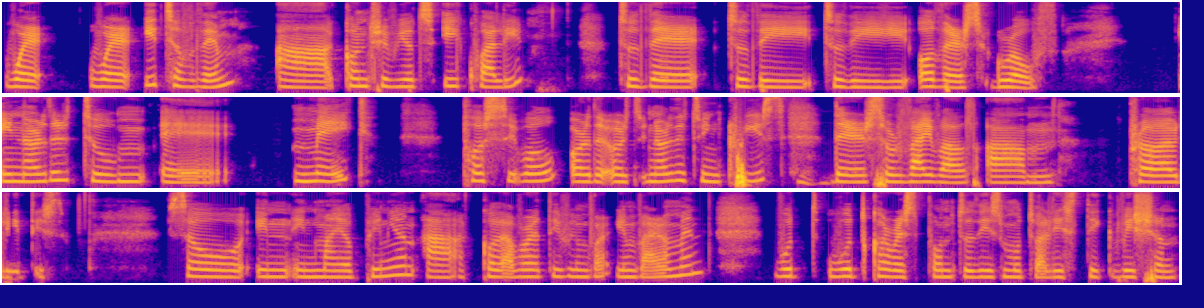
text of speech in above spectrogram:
where where each of them uh, contributes equally to the to the to the other's growth. In order to uh, make possible or, the, or in order to increase their survival um, probabilities. So in in my opinion a collaborative env- environment would would correspond to this mutualistic vision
